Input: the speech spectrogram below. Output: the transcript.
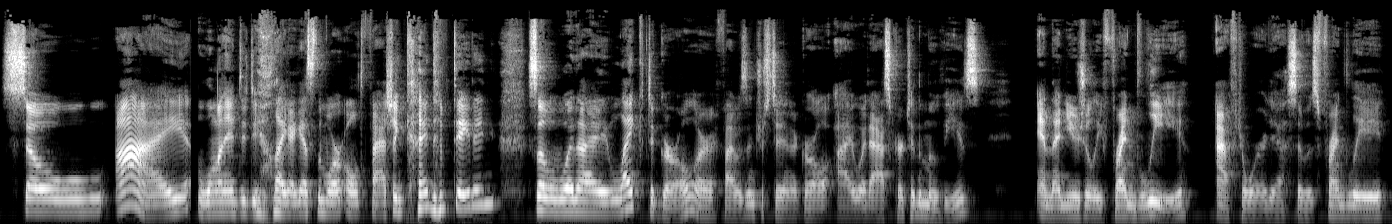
So I wanted to do like, I guess the more old fashioned kind of dating. So when I liked a girl or if I was interested in a girl, I would ask her to the movies and then usually friendly afterward. Yes, it was friendly.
